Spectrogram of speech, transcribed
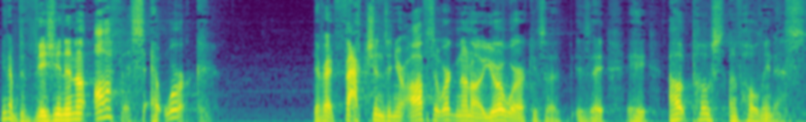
You can have division in an office at work. You ever had factions in your office at work? No, no, your work is a, is a, a outpost of holiness.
